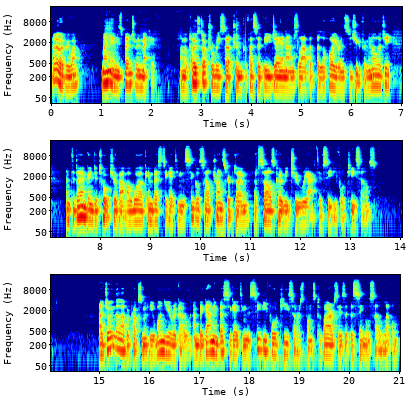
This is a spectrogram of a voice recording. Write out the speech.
Hello everyone, my name is Benjamin Meckiff. I'm a postdoctoral researcher in Professor Vijayanand's lab at the La Jolla Institute for Immunology, and today I'm going to talk to you about our work investigating the single-cell transcriptome of SARS-CoV-2 reactive CD4 T cells. I joined the lab approximately one year ago and began investigating the CD4 T cell response to viruses at the single-cell level.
